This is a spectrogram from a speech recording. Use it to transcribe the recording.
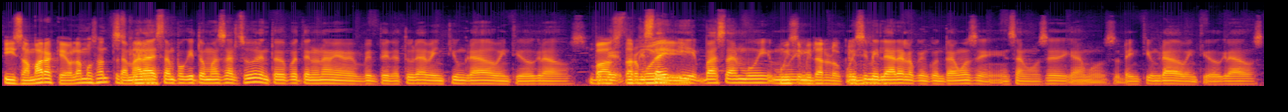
Y Samara, que hablamos antes. Samara que está un poquito más al sur, entonces puede tener una temperatura de 21 grados, 22 grados. Va a estar muy- ahí- va a estar muy, muy similar a lo que muy similar a lo que encontramos en, en San José, digamos, 21 grados, 22 grados.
